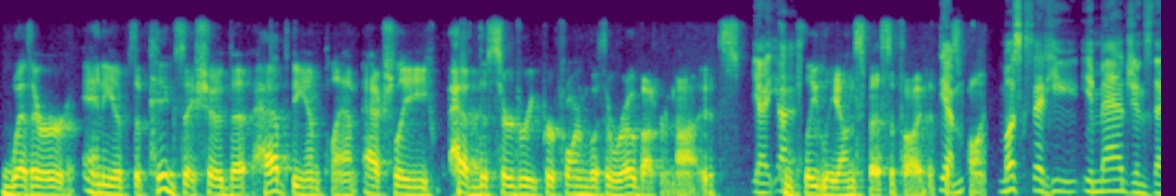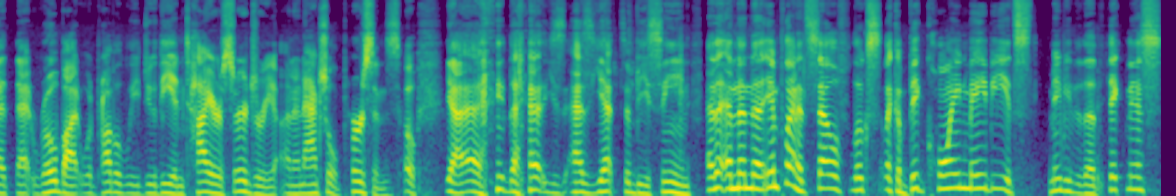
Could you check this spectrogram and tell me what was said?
whether any of the pigs they showed that have the implant actually had the surgery performed with a robot or not. It's yeah, yeah. completely unspecified at yeah, this point. Musk said he imagines that that robot would probably do the entire surgery on an actual person. So, yeah, that has yet to be seen. And, and then the implant itself looks like a big coin, maybe. It's maybe the thickness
